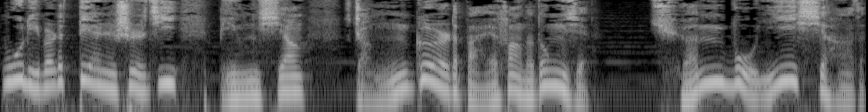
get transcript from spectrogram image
屋里边的电视机、冰箱，整个的摆放的东西，全部一下子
